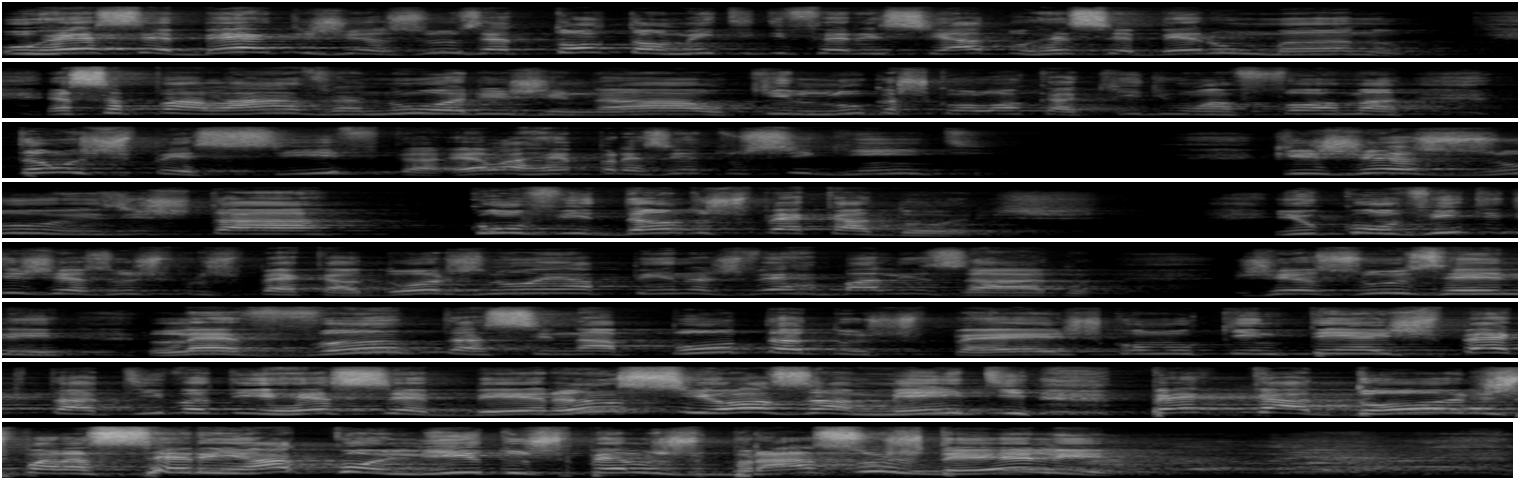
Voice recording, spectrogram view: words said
O receber de Jesus é totalmente diferenciado do receber humano. Essa palavra no original, que Lucas coloca aqui de uma forma tão específica, ela representa o seguinte: que Jesus está convidando os pecadores e o convite de Jesus para os pecadores não é apenas verbalizado. Jesus ele levanta-se na ponta dos pés, como quem tem a expectativa de receber ansiosamente pecadores para serem acolhidos pelos braços dele.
